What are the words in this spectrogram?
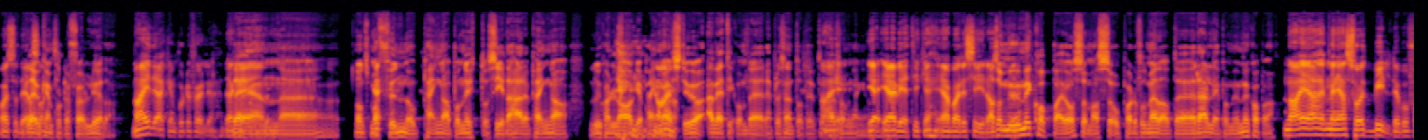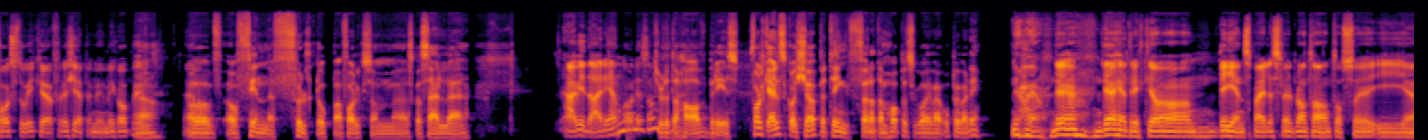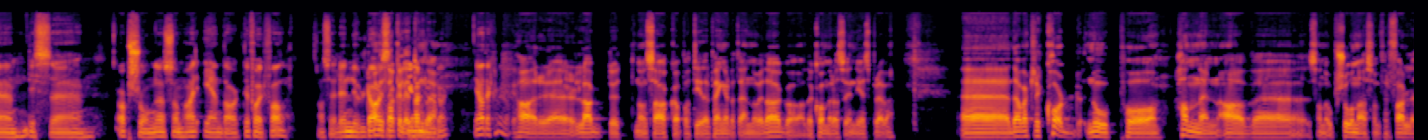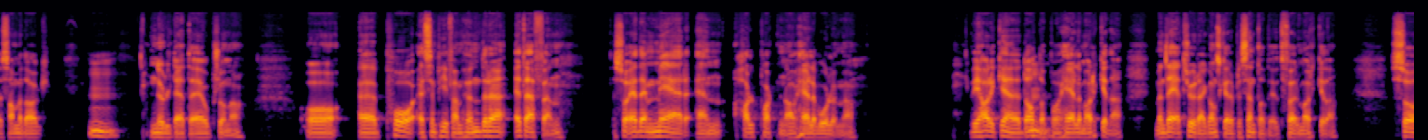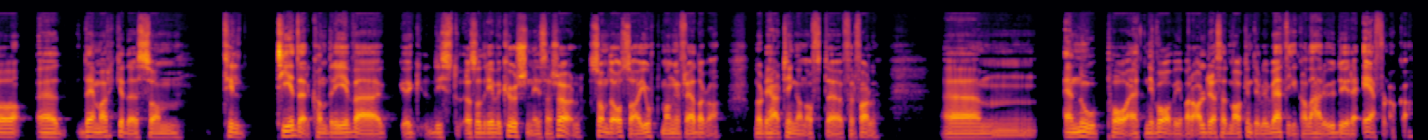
Bare så det, det er jo ikke en portefølje, da? Nei, det er ikke en portefølje. Det er, det er en, uh, noen som har funnet opp penger på nytt og sier det her er penger, og du kan lage penger ja, ja. i stua. Jeg vet ikke om det er representativt i denne sammenhengen. Jeg, jeg, vet ikke, jeg bare sier at Altså, Mummikopper er jo også masse opp. Har du fått med deg at det er rally på Mummikopper? Nei, jeg, men jeg så et bilde hvor folk sto i kø for å kjøpe Mummikopper. Ja. Og, og finne fullt opp av folk som eh, skal selge Er vi der igjen nå, liksom? Tror du det er havbris? Folk elsker å kjøpe ting for at de håper skal gå opp i verdi. Ja, ja. Det, det er helt riktig. Og det gjenspeiles vel bl.a. også i uh, disse opsjonene som har én dag til forfall. Altså eller null dag. Kan vi snakke litt om det? Ja, det kan vi gjøre. Vi har uh, lagd ut noen saker på tiderpenger.no i dag, og det kommer også i nyhetsbrevet. Uh, det har vært rekord nå på handelen av uh, sånne opsjoner som forfaller samme dag. Mm. Null DTE-opsjoner. Og uh, på SMP 500 ETF-en så er det mer enn halvparten av hele volumet. Vi har ikke data mm. på hele markedet, men det jeg tror jeg er ganske representativt for markedet. Så det markedet som til tider kan drive, de, altså drive kursen i seg sjøl, som det også har gjort mange fredager, når de her tingene ofte forfaller, um, er nå på et nivå vi bare aldri har sett maken til. Vi vet ikke hva det her udyret er for noe.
